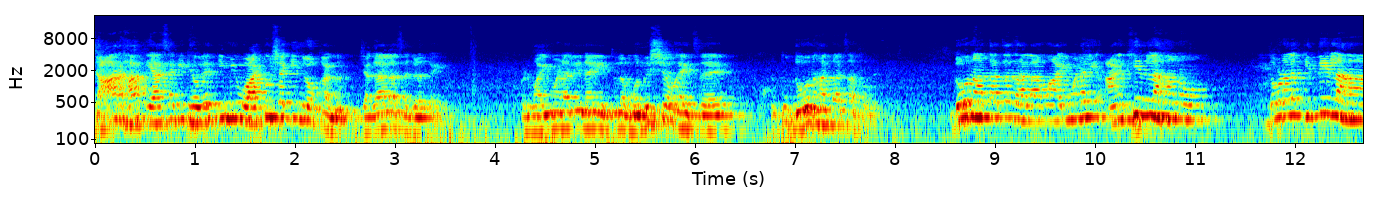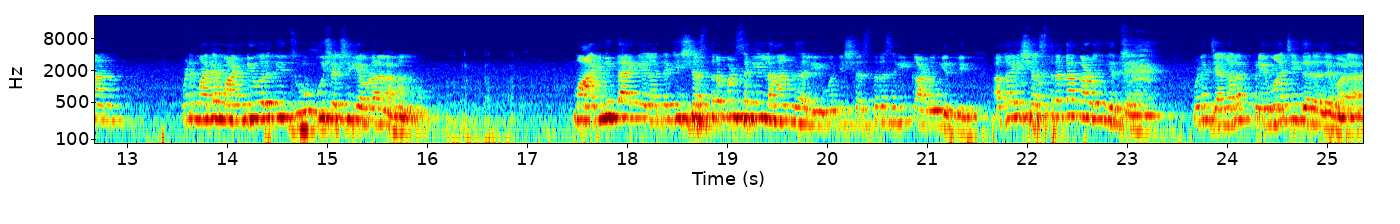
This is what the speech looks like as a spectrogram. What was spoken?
चार हात यासाठी ठेवले की मी वाटू शकेन लोकांना जगाला सगळं काही. पण आई म्हणाली नाही तुला मनुष्य व्हायचंय तर तू दोन हाताचा हो. दोन हाताचा झाला मग आई म्हणाली आणखीन लहान हो. तो म्हणाला किती लहान? म्हणजे माझ्या मांडीवरती झोपू शकशील एवढा लहान हो. मग आईने काय केलं त्याची शस्त्र पण सगळी लहान झाली मग ती शस्त्र सगळी काढून घेतली. अगं आई शस्त्र का काढून घेते? म्हणजे जगाला प्रेमाची गरज आहे बाळा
